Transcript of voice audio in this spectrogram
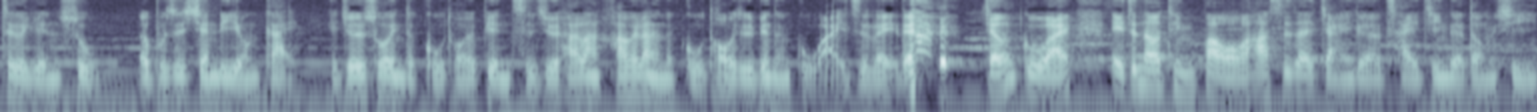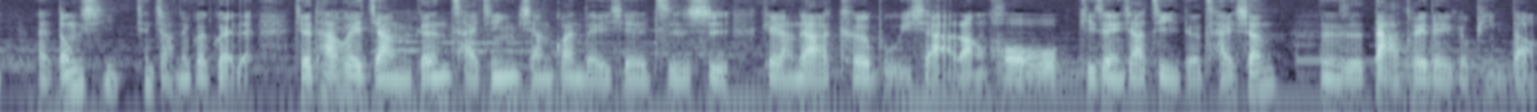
这个元素，而不是先利用钙。也就是说，你的骨头会变质，就是它让它会让你的骨头就是变成骨癌之类的。讲古癌，哎、真的要听爆哦！他是在讲一个财经的东西，哎、东西这样讲就怪怪的。就是他会讲跟财经相关的一些知识，可以让大家科普一下，然后提升一下自己的财商，真的是大推的一个频道。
